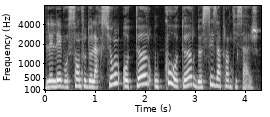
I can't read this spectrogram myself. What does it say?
l'élève au centre de l'action, auteur ou co-auteur de ses apprentissages.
